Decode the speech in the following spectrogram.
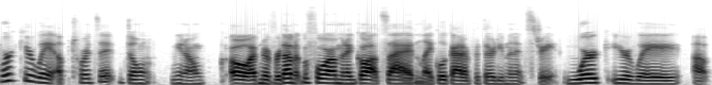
work your way up towards it. Don't you know, oh, I've never done it before. I'm going to go outside and like look at it for 30 minutes straight. Work your way up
